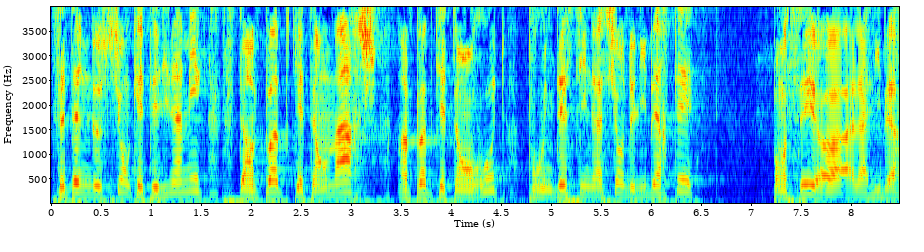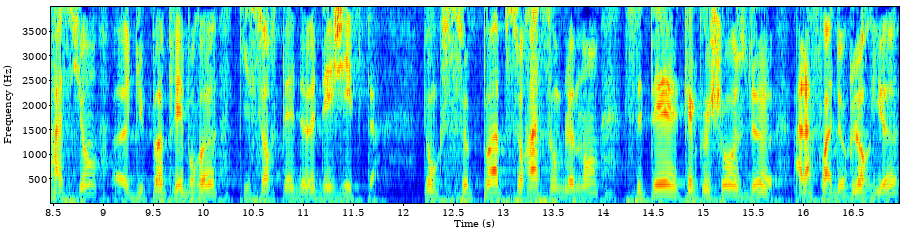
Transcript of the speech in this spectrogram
c'était une notion qui était dynamique, c'était un peuple qui était en marche, un peuple qui était en route pour une destination de liberté. Pensez euh, à la libération euh, du peuple hébreu qui sortait d'Égypte. Donc ce peuple, ce rassemblement, c'était quelque chose de, à la fois de glorieux,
